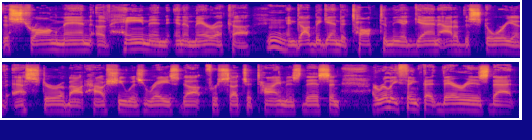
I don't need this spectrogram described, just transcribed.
the strong man of Haman in America. Hmm. And God began to talk to me again out of the story of Esther about how she was raised up for such a time as this. And I really think that there is that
